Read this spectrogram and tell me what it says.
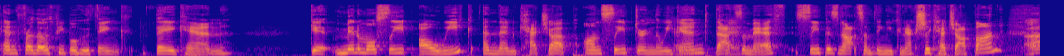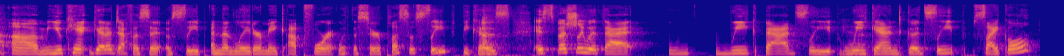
and for those people who think they can get minimal sleep all week and then catch up on sleep during the weekend. Okay, That's okay. a myth. Sleep is not something you can actually catch up on. Ah. Um, you can't get a deficit of sleep and then later make up for it with a surplus of sleep because, especially with that week bad sleep, weekend good sleep cycle,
